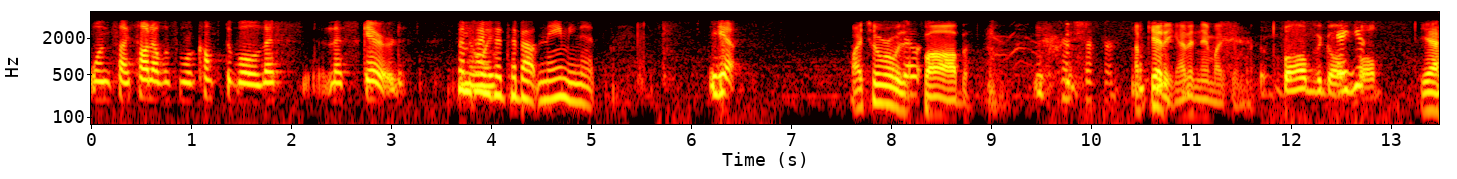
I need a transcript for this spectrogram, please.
once I thought I was more comfortable, less less scared. Sometimes it's about naming it. yeah. My tumor was So- Bob. I'm kidding. I didn't name my tumor. Bob the golf you- ball. Yeah.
